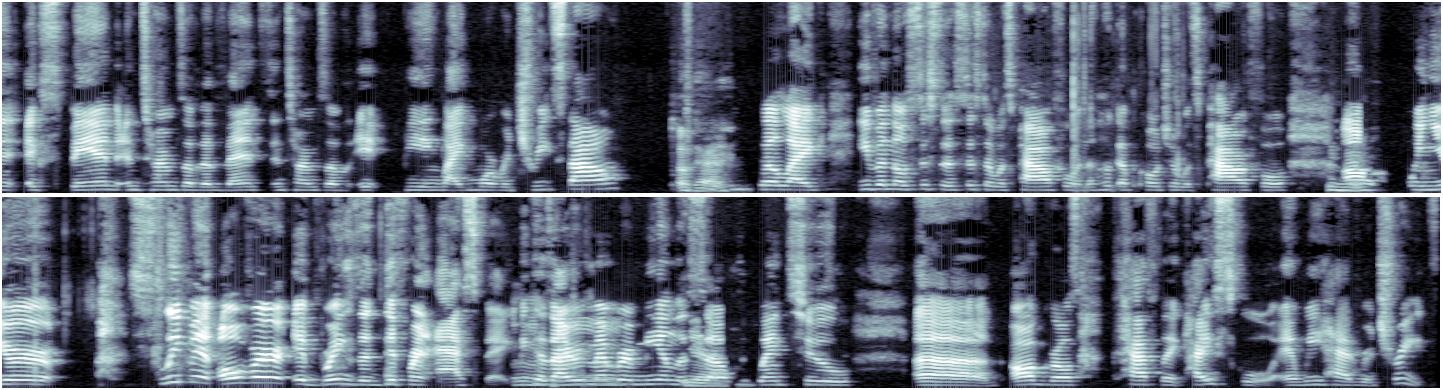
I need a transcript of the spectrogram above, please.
e- expand in terms of events, in terms of it being like more retreat style. Okay. I feel like even though Sister to Sister was powerful and the hookup culture was powerful, Mhm. um, when you're sleeping over, it brings a different aspect. Because I Mhm. remember me and Lisa, Yeah. we went to uh, all girls Catholic high school and we had retreats.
